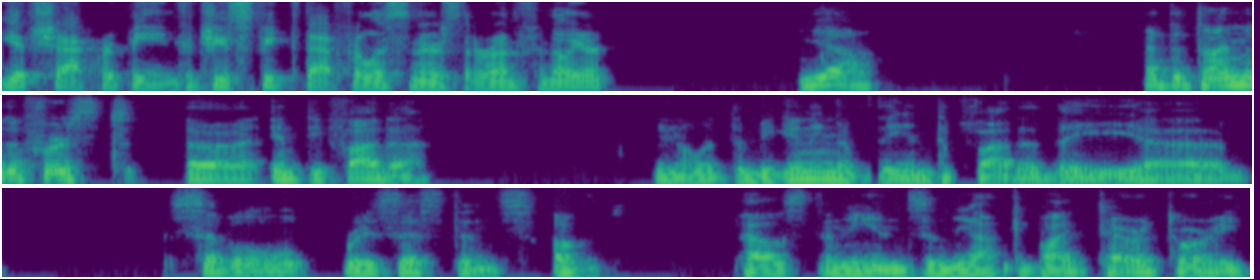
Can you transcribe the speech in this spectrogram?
Yitzhak Rabin. Could you speak to that for listeners that are unfamiliar? Yeah. At the time of the first uh, Intifada, you know, at the beginning of the Intifada, the uh, civil resistance of Palestinians in the occupied territory,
